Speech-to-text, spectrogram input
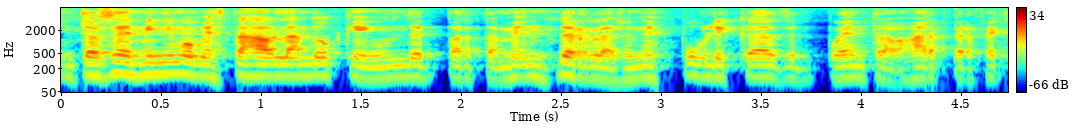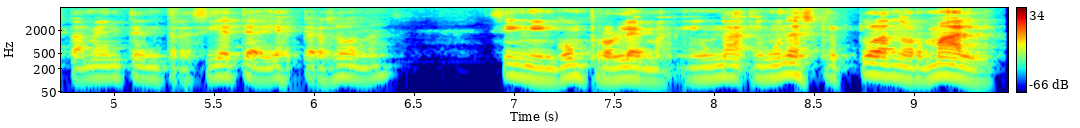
Entonces, mínimo me estás hablando que en un departamento de relaciones públicas pueden trabajar perfectamente entre 7 a 10 personas sin ningún problema, en una, en una estructura normal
